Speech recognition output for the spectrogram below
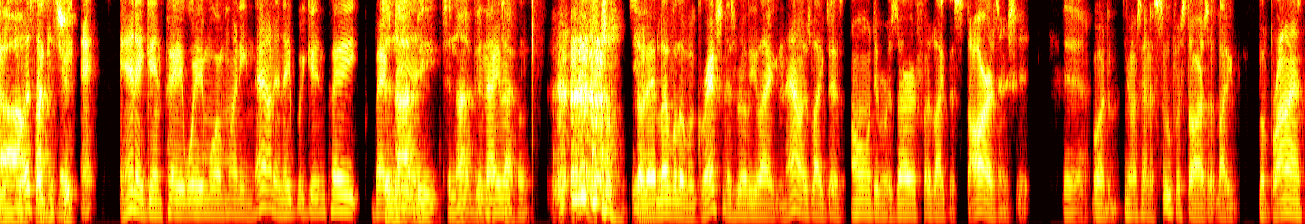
uh, plus, they, they and, they getting paid way more money now than they were getting paid back to not then. be to not be to that not type of. so yeah. that level of aggression is really like now it's like just owned and reserved for like the stars and shit. Yeah. Well, you know what I'm saying the superstars are like LeBron,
